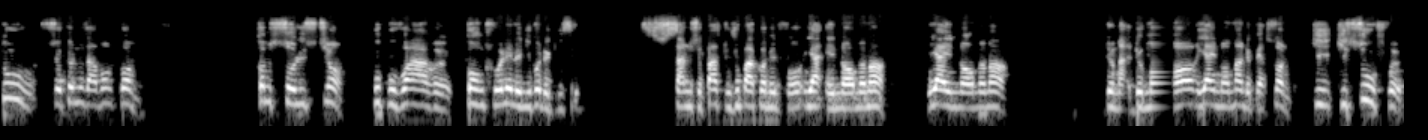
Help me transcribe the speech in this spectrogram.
tout ce que nous avons comme, comme solution pour pouvoir euh, contrôler le niveau de glycémie, ça ne se passe toujours pas comme il faut. Il y a énormément il y a énormément de, de morts, il y a énormément de personnes qui, qui souffrent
